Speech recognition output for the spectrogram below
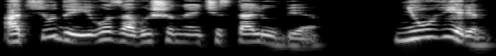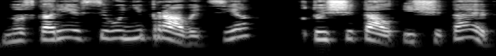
Отсюда и его завышенное честолюбие. Не уверен, но, скорее всего, неправы те, кто считал и считает,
